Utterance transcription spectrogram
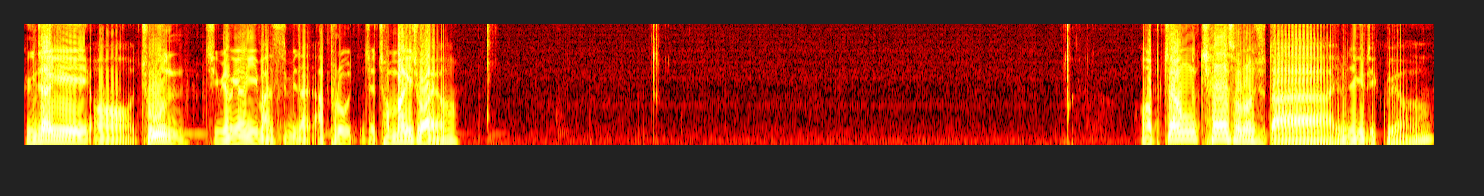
굉장히 어 좋은 지금 영향이 많습니다. 앞으로 이제 전망이 좋아요. 업종 최선호주다. 이런 얘기도 있고요.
